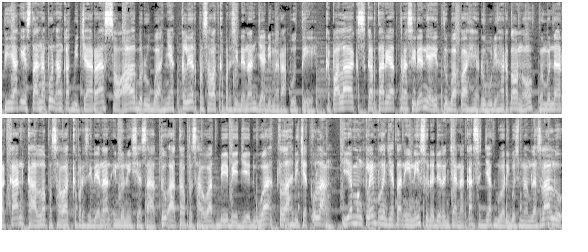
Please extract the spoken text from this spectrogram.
pihak istana pun angkat bicara soal berubahnya clear pesawat kepresidenan jadi merah putih. Kepala Sekretariat Presiden yaitu Bapak Heru Budi Hartono membenarkan kalau pesawat kepresidenan Indonesia 1 atau pesawat BBJ2 telah dicat ulang. Ia mengklaim pengecatan ini sudah direncanakan sejak 2019 lalu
